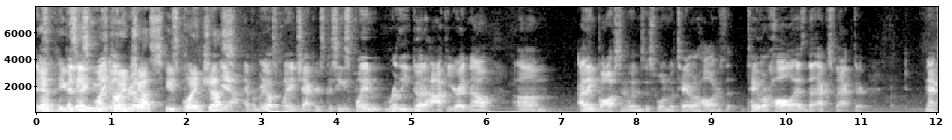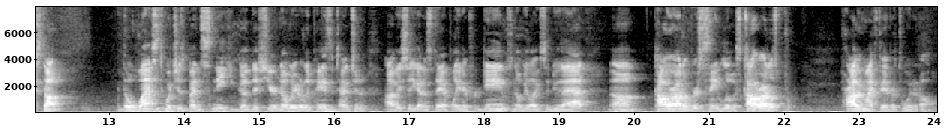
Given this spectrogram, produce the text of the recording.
Yeah, he was, he's he playing unreal. chess. He was He's playing chess. Yeah, everybody else playing checkers because he's playing really good hockey right now. Um, I think Boston wins this one with Taylor Hall as the, Taylor Hall as the X factor. Next up, the West, which has been sneaky good this year. Nobody really pays attention. Obviously, you got to stay up later for games. Nobody likes to do that. Um, Colorado versus St. Louis. Colorado's pr- probably my favorite to win it all.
